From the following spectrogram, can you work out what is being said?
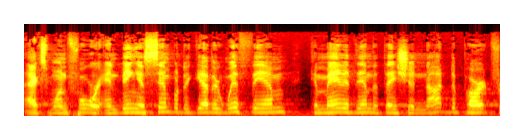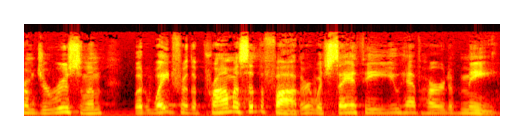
Acts 1 4. And being assembled together with them, commanded them that they should not depart from Jerusalem, but wait for the promise of the Father, which saith he, You have heard of me.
